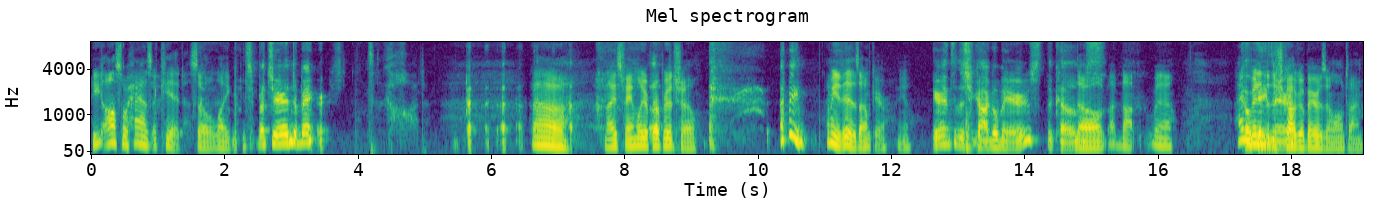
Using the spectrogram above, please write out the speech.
He also has a kid, so like, But you're into bears. God. Uh, nice family appropriate show. I mean, I mean, it is. I don't care. You know. you're into the Chicago Bears, the Cubs. No, uh, not. Well, I haven't been into the Bear. Chicago Bears in a long time.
